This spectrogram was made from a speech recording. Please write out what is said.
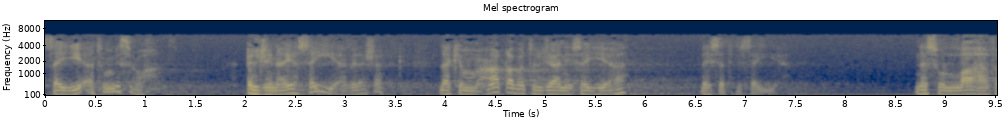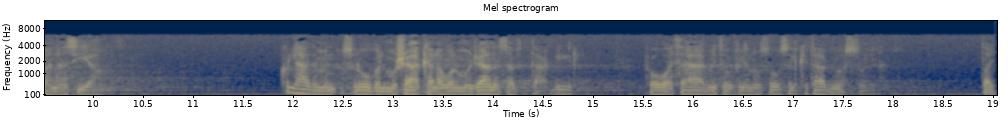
سيئة مثلها. الجناية سيئة بلا شك لكن معاقبة الجاني سيئة ليست بسيئة. نسوا الله فنسيهم. كل هذا من أسلوب المشاكلة والمجانسة في التعبير فهو ثابت في نصوص الكتاب والسنة. طيب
